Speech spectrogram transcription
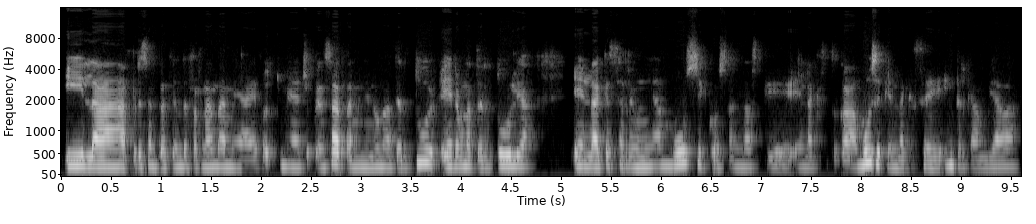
y la presentación de Fernanda me ha, hecho pensar también en una era una tertulia en la que se reunían músicos, en, las que, en la que se tocaba música, en la que se intercambiaba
